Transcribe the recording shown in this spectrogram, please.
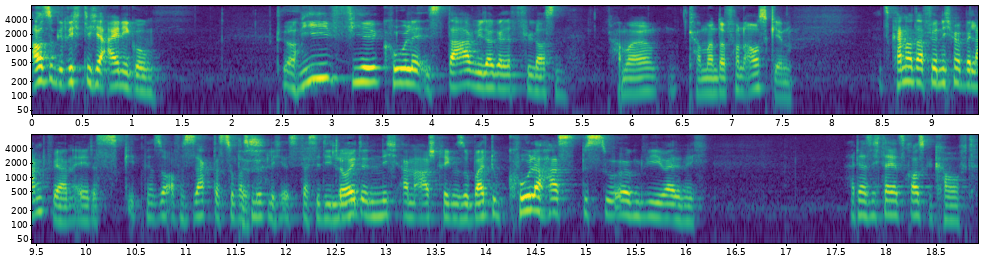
Außergerichtliche Einigung. Ja. Wie viel Kohle ist da wieder geflossen? Kann man, kann man davon ausgehen. Jetzt kann er dafür nicht mehr belangt werden, ey. Das geht mir so auf den Sack, dass sowas Das- möglich ist, dass sie die Leute nicht an den Arsch kriegen. Sobald du Kohle hast, bist du irgendwie, weiß ich nicht. Hat er sich da jetzt rausgekauft?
